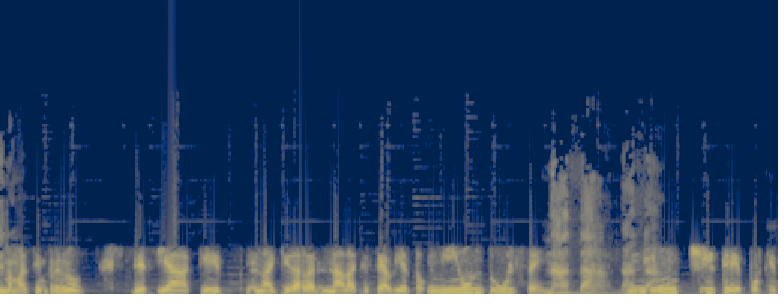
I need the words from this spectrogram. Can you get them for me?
mi mamá siempre nos decía que no hay que agarrar nada que esté abierto, ni un dulce. Nada, nada. Ni un chicle, porque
